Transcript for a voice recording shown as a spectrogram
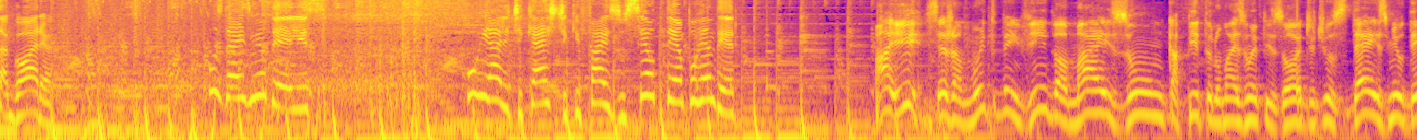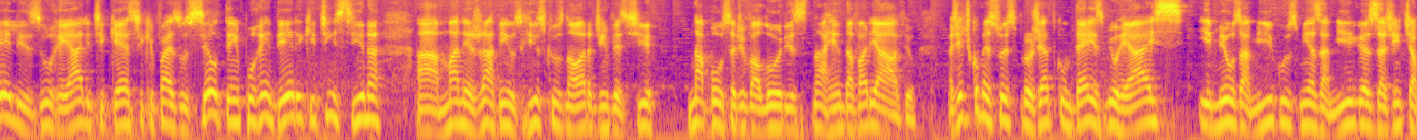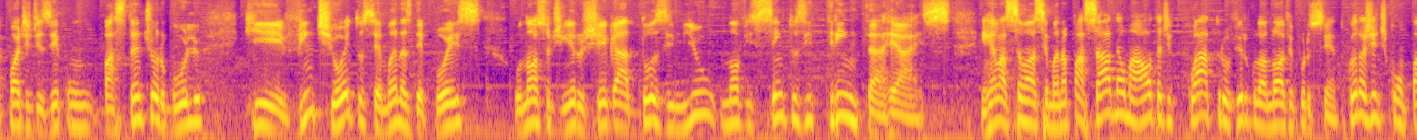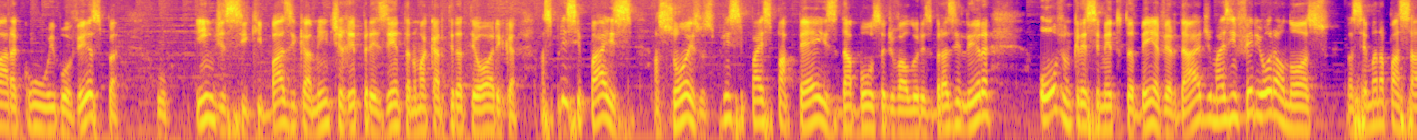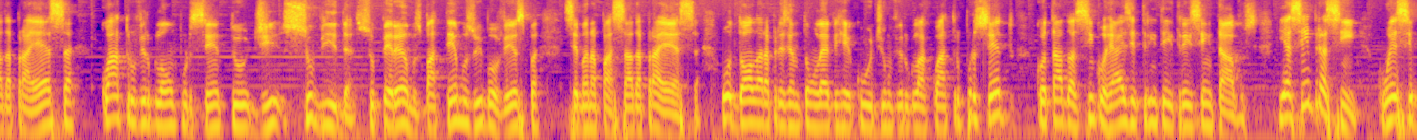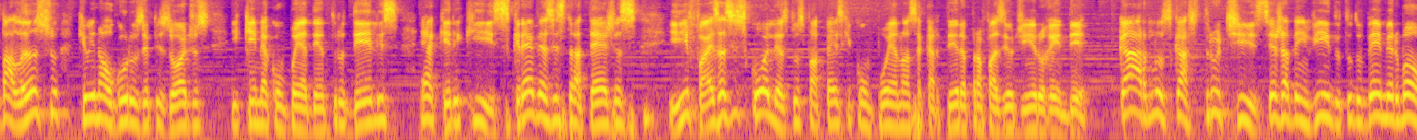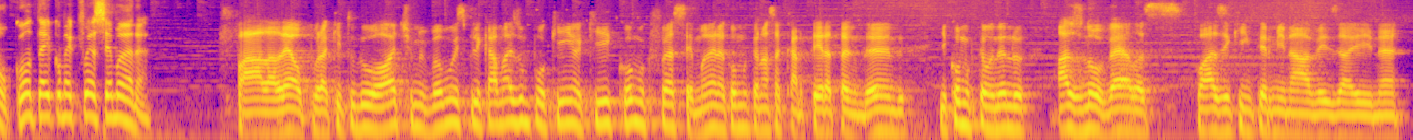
Agora os 10 mil deles. O reality cast que faz o seu tempo render. Aí, seja muito bem-vindo a mais um capítulo, mais um episódio de Os 10 Mil Deles, o reality cast que faz o seu tempo render e que te ensina a manejar bem os riscos na hora de investir na Bolsa de Valores, na renda variável. A gente começou esse projeto com 10 mil reais e meus amigos, minhas amigas, a gente já pode dizer com bastante orgulho que 28 semanas depois, o nosso dinheiro chega a R$ 12.930. Em relação à semana passada, é uma alta de 4,9%. Quando a gente compara com o Ibovespa, índice que basicamente representa numa carteira teórica as principais ações, os principais papéis da Bolsa de Valores brasileira, houve um crescimento também, é verdade, mas inferior ao nosso. Na semana passada para essa, 4,1% de subida. Superamos, batemos o Ibovespa semana passada para essa. O dólar apresentou um leve recuo de 1,4%, cotado a R$ 5,33. E é sempre assim, com esse balanço que eu inauguro os episódios e quem me acompanha dentro deles é aquele que escreve as estratégias e faz as escolhas dos papéis que compõem a nossa carteira para fazer o dinheiro render. Carlos Castrucci, seja bem-vindo, tudo bem, meu irmão? Conta aí como é que foi a semana. Fala, Léo, por aqui tudo ótimo. Vamos explicar mais um pouquinho aqui como que foi a semana, como que a nossa carteira está andando e como que estão andando as novelas quase que intermináveis aí, né?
